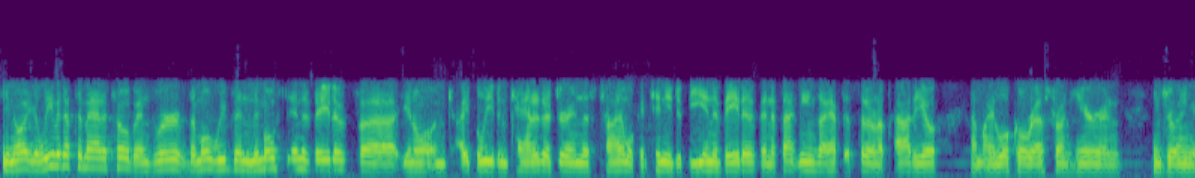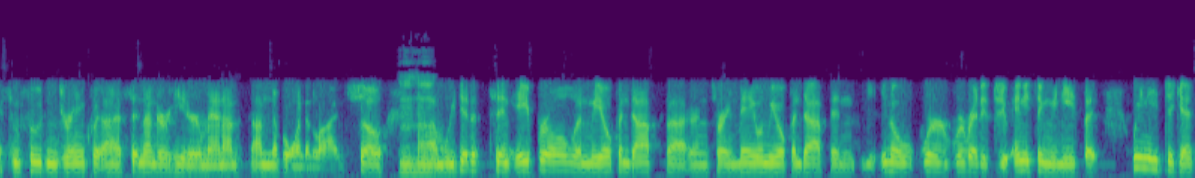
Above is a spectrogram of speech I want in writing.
You know, you leave it up to Manitobans. We're the mo- we've been the most innovative. Uh, you know, I believe in Canada during this time. We'll continue to be innovative, and if that means I have to sit on a patio at my local restaurant here and enjoying some food and drink, uh, sitting under a heater, man, I'm I'm number one in line. So mm-hmm. um, we did it in April when we opened up, uh, or sorry, May when we opened up, and you know we're we're ready to do anything we need, but we need to get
